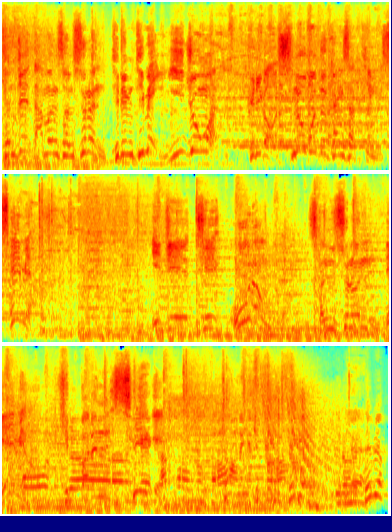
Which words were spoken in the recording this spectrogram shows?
현재 남은 선수는 드림팀의 이종원 그리고 스노보드 강사팀 3명 이제 제5라운드 선수는 4명 깃발은 3개 이러면 4명,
